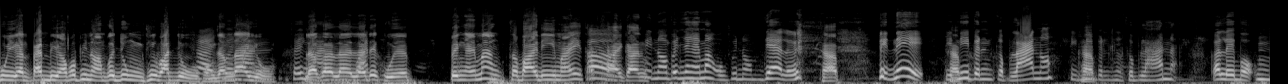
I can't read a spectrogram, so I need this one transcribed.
คุยกันแป๊บเดียวเพราะพี่น้องก็ยุ่งที่วัดอยู่ ใช่ผมจำได้อยู่ ช่วยงานแล้วก็แล้วช่วยงานแล้วได้คุยเป็นไงมั่งสบายดีไหมทักทายกันเออพี่น้องเป็นยังไงบ้างโอ้พี่น้องแย่เลย ครับ ติดหนี้ติดครับหนี้เป็นเกือบล้านเนาะติดหครันี้บเป็นเกือบล้านอะ ก็เลยบอกอืม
